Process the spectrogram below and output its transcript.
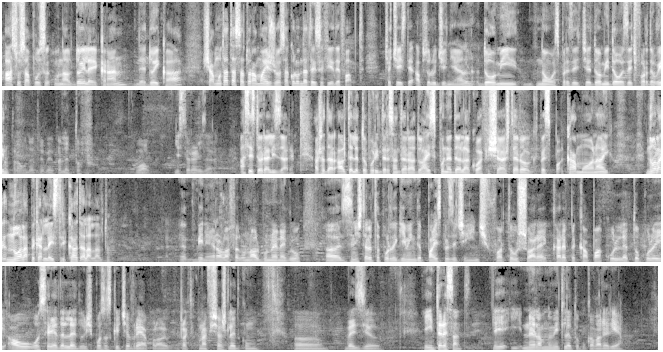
Asus a pus un al doilea ecran de 2K și a mutat tastatura mai jos, acolo unde trebuie să fie de fapt. Ceea ce este absolut genial. 2019, 2020 for the win. unde trebuie pe laptop. Wow, este o realizare. Asta este o realizare. Așadar, alte laptopuri interesante, Radu. Hai spune de la cu afișaj, te rog, pe spa- Come on, ai... Nu ăla, nu ăla pe care l-ai stricat, ăla la altul. Bine, erau la fel, un alb, un negru. Uh, Sunt niște laptopuri de gaming de 14 inch, foarte ușoare, care pe capacul laptopului au o serie de LED-uri și poți să scrii ce vrei acolo. Practic un afișaj LED cum uh, vezi. Uh, e interesant. E, e, noi l-am numit laptopul Cavaleria.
